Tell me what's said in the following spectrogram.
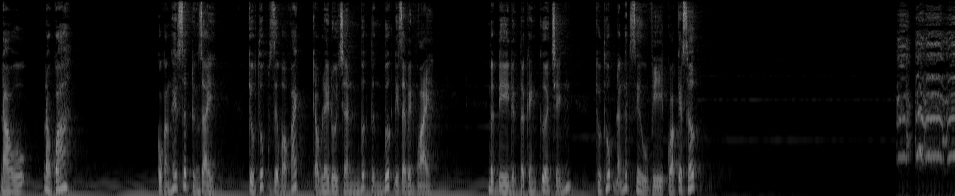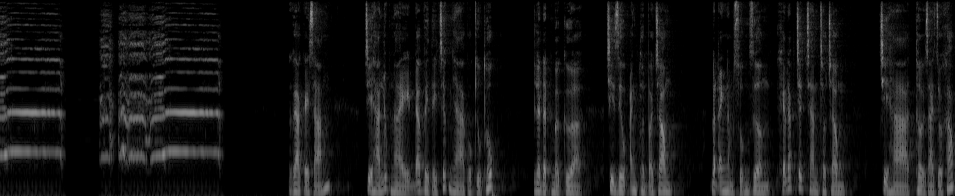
Đau, đau quá. Cố gắng hết sức đứng dậy, kiều thúc dựa vào vách kéo lê đôi chân bước từng bước đi ra bên ngoài. Bước đi được tới cánh cửa chính, kiều thúc đã ngất xỉu vì quá kiệt sức. Ga cái sáng, chị Hà lúc này đã về tới trước nhà của Kiều Thúc. Lần đật mở cửa, chị dìu anh Thuần vào trong. Đặt anh nằm xuống giường, khẽ đắp chiếc chăn cho chồng. Chị Hà thở dài rồi khóc.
